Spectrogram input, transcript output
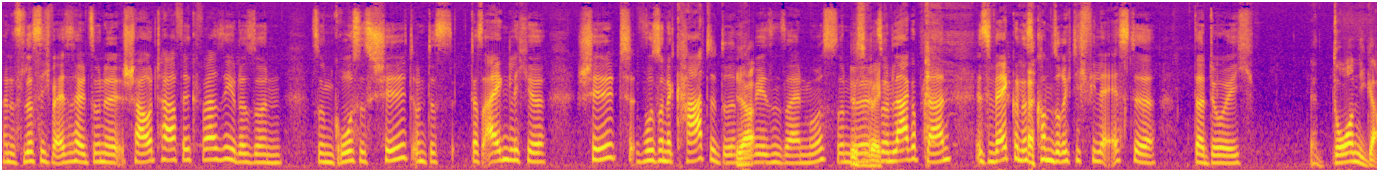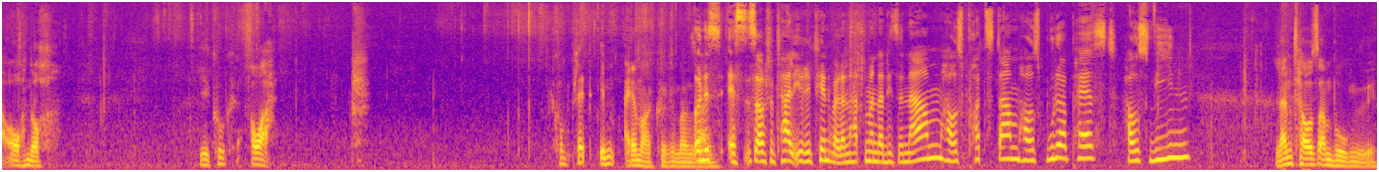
Und das ist lustig, weil es ist halt so eine Schautafel quasi oder so ein, so ein großes Schild und das, das eigentliche Schild, wo so eine Karte drin Ja. gewesen sein muss, so, eine, so ein Lageplan, ist weg und es kommen so richtig viele Äste dadurch. Ja, dorniger auch noch. Hier, guck. Aua. Komplett im Eimer, könnte man Und sagen. es, es ist auch total irritierend, weil dann hat man da diese Namen, Haus Potsdam, Haus Budapest, Haus Wien. Landhaus am Bodensee.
